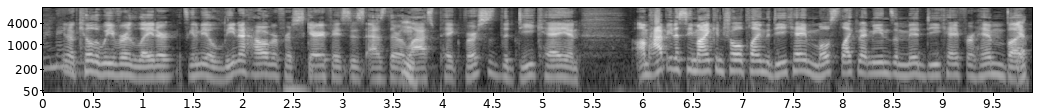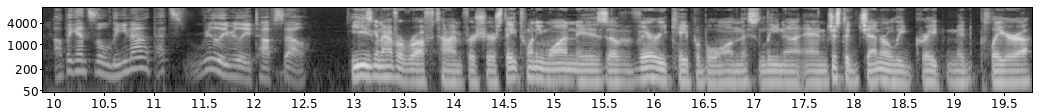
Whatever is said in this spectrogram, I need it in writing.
you know kill the Weaver later. It's gonna be a Lina, however, for Scary Faces as their mm. last pick versus the DK, and I'm happy to see Mind Control playing the DK. Most likely that means a mid DK for him, but yep. up against a Lina, that's really really a tough sell. he's going to have a rough time for sure. State 21 is a very capable on this Lina and just a generally great mid player. Uh,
